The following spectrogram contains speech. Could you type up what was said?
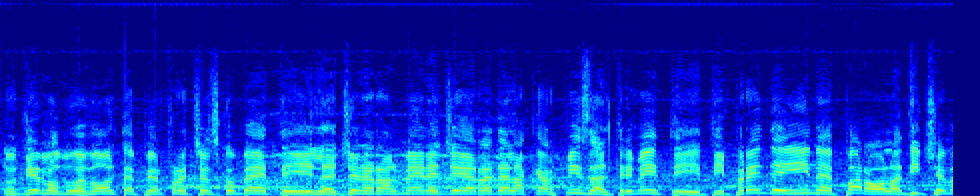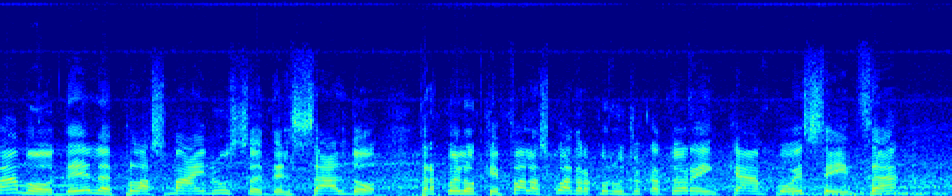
Non dirlo due volte per Francesco Betti il general manager della Carpisa altrimenti ti prende in parola. Dicevamo del plus minus del saldo tra quello che fa la squadra con un giocatore in campo e senza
